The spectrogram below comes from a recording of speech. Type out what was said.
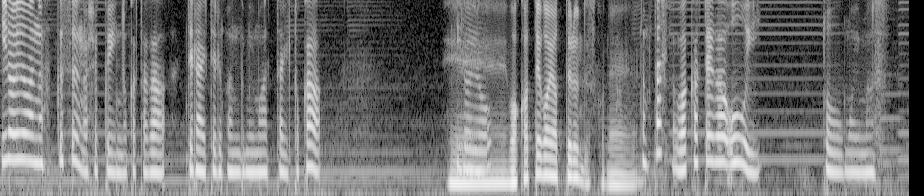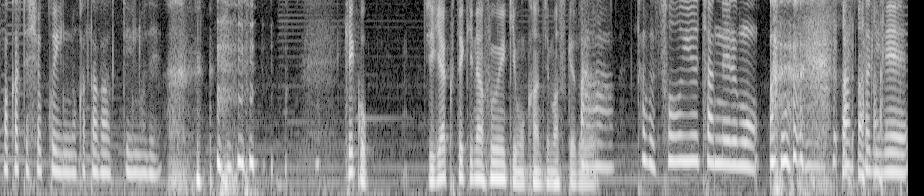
いろいろあの複数の職員の方が出られてる番組もあったりとかいろいろ。若手がやってるんですかね。でも確か若手が多いと思います。若手職員の方がっていうので。結構自虐的な雰囲気も感じますけど。ああ多分そういうチャンネルも あったりで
